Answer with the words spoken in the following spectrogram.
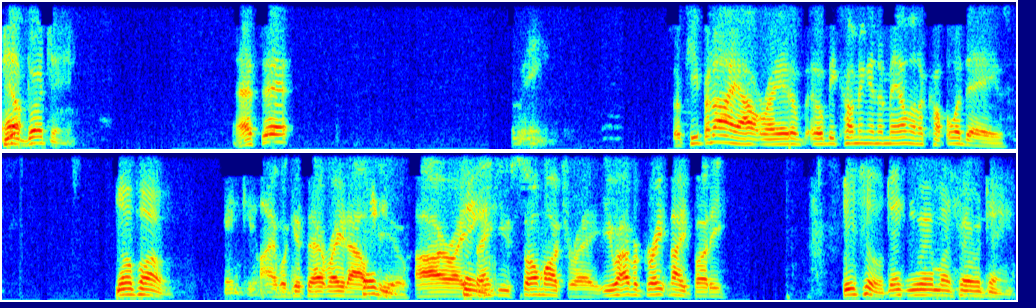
Happy birthday. That's it. Ray. So keep an eye out, Ray. It'll, it'll be coming in the mail in a couple of days. No problem. Thank you. I will get that right out Thank to you. you. All right. Thank Thank, you. so much, Ray. You have a great night, buddy. You too. Thank you very much for everything.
